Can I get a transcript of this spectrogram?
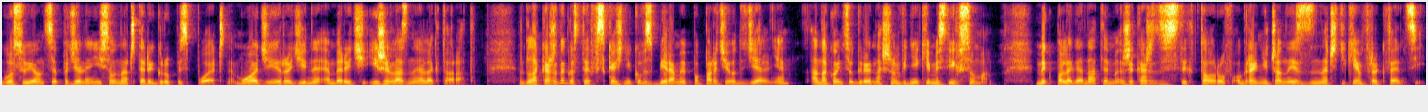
Głosujący podzieleni są na cztery grupy społeczne: młodzi, rodziny, emeryci i żelazny elektorat. Dla każdego z tych wskaźników zbieramy poparcie oddzielnie, a na końcu gry naszym wynikiem jest ich suma. Myk polega na tym, że każdy z tych torów ograniczony jest znacznikiem frekwencji.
